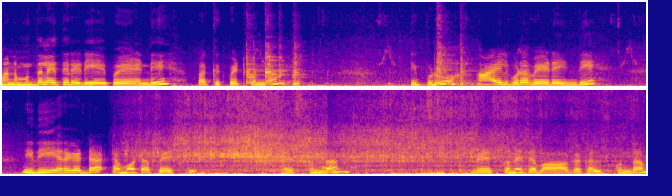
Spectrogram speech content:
మన ముద్దలు అయితే రెడీ అయిపోయాయండి. పక్కకు పెట్టుకుందాం. ఇప్పుడు ఆయిల్ కూడా వేడైంది. ఇది ఎర్రగడ్డ టమోటా పేస్ట్ వేసుకుందాం. వేసుకొని అయితే బాగా కలుపుకుందాం.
